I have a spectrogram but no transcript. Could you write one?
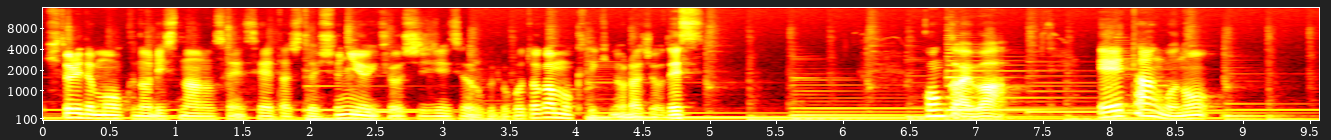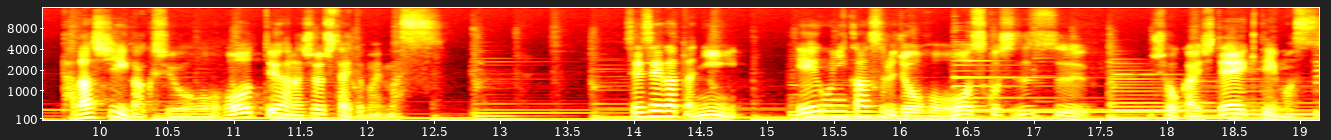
一人でも多くのリスナーの先生たちと一緒に良い教師人生を送ることが目的のラジオです。今回は英単語の正しい学習方法という話をしたいと思います。先生方に英語に関する情報を少しずつ紹介してきています。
